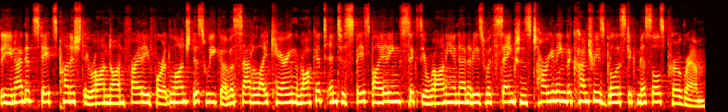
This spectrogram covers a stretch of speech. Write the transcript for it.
The United States punished Iran on Friday for its launch this week of a satellite-carrying rocket into space by hitting six Iranian entities with sanctions targeting the country's ballistic missiles program.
